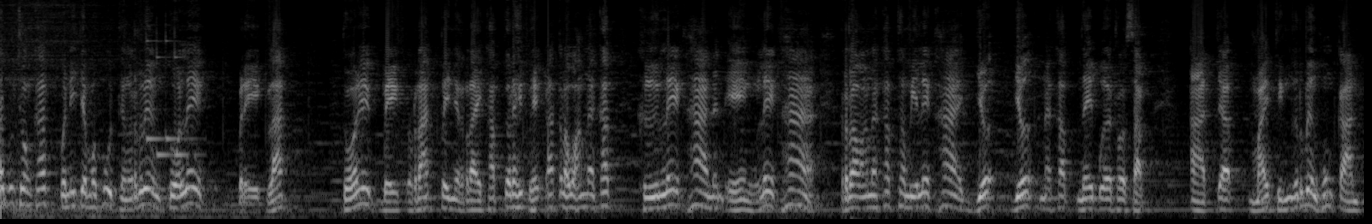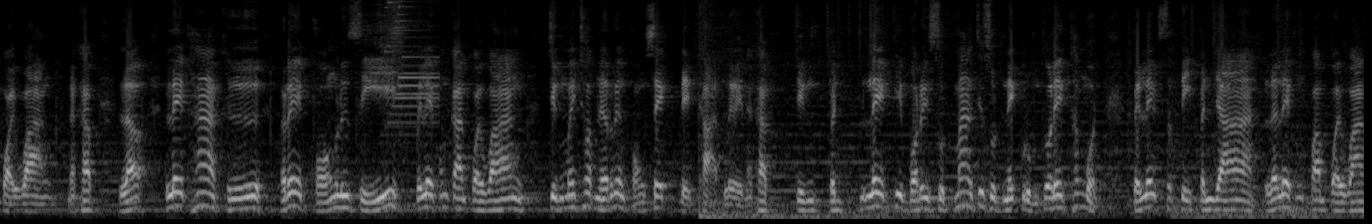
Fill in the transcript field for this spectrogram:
ท่านผู้ชมครับวันนี้จะมาพูดถึงเรื่องตัวเลขเบรกรักตัวเลขเบรกรักเป็นอย่างไรครับ ตัวเลขเบรกรักระวังนะครับ คือเลข 5 นั่นเอง เลข 5ระวังนะครับ ถ้ามีเลข 5 เยอะๆนะครับในเบอร์โทรศัพท์ อาจจะหมายถึงเรื่องของการปล่อยวางนะครับ แล้วเลข 5 คือเลขของฤาษีเป็นเลขของการปล่อยวาง จึงไม่ชอบในเรื่องของเซ็กเด็ดขาดเลยนะครับ จึงเป็นเลขที่บริสุทธิ์มากที่สุดในกลุ่มตัวเลขทั้งหมด เป็นเลขสติปัญญา และเลขของความปล่อยวาง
